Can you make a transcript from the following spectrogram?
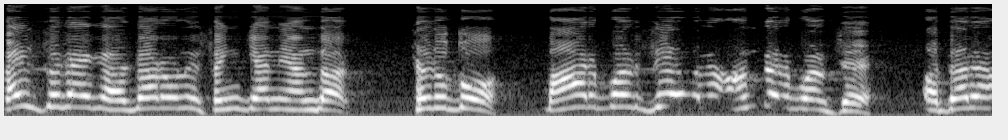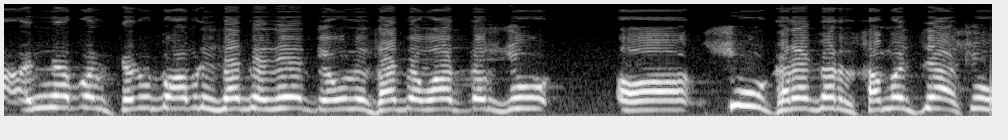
કહી શકાય કે હજારોની સંખ્યાની અંદર ખેડૂતો બહાર પણ છે અને અંદર પણ છે. અત્યારે અન્ય પણ ખેડૂતો આપણી સાથે છે, તેઓની સાથે વાત કરશું. શું ખરેખર સમસ્યા, શું,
